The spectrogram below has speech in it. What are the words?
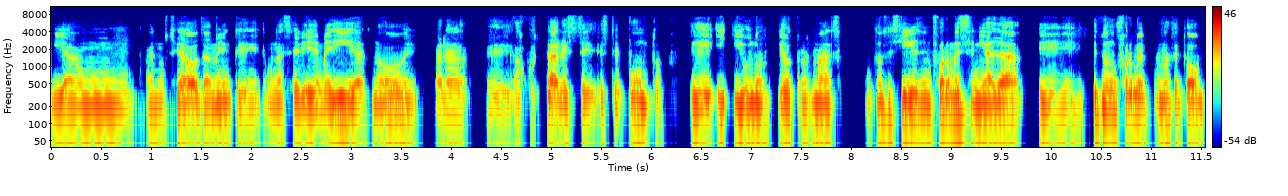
y han anunciado también que una serie de medidas, ¿no? Eh, para ajustar este, este punto y, y unos y otros más. Entonces, sí, el informe señala, eh, es un informe más que todo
